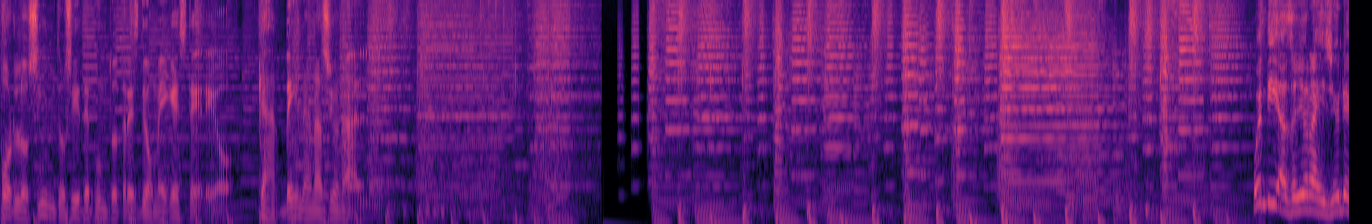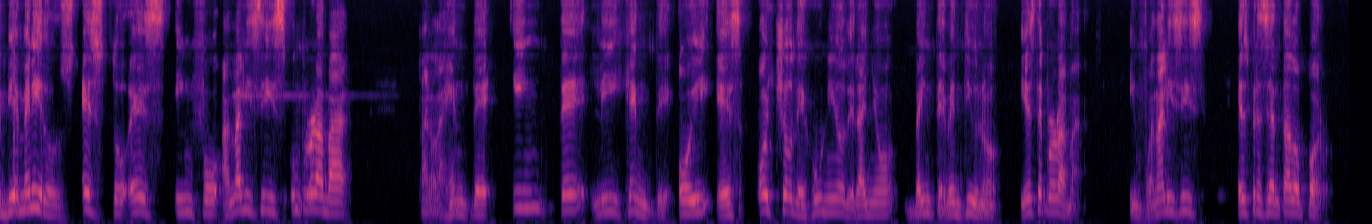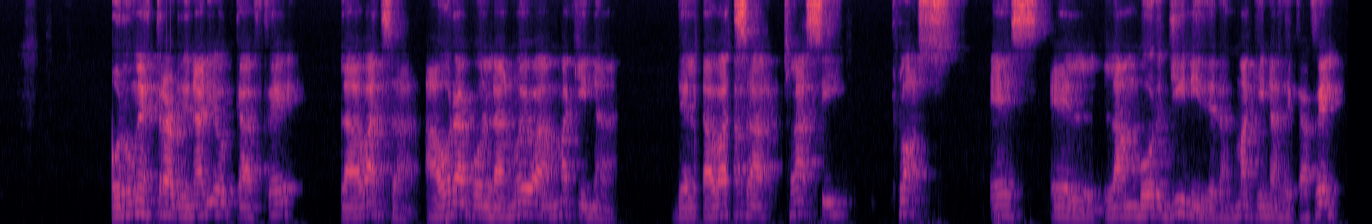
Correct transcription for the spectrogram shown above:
por los 107.3 de Omega Estéreo, cadena nacional. Buen día, señoras y señores, bienvenidos. Esto es Infoanálisis, un programa para la gente inteligente. Hoy es 8 de junio del año 2021 y este programa, Infoanálisis, es presentado por... Por un extraordinario café Lavazza, ahora con la nueva máquina de Lavazza Classy Plus. Es el Lamborghini de las máquinas de café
